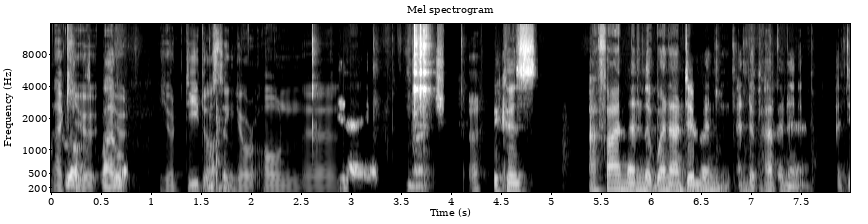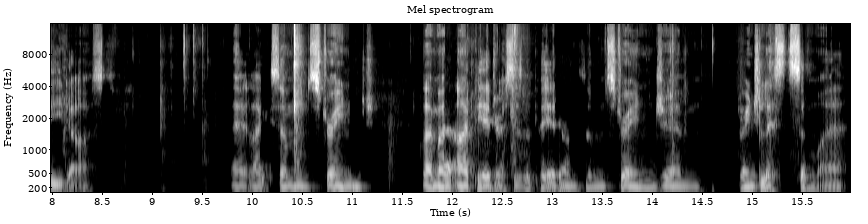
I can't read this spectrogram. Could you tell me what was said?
like you, you're, you're DDoSing your own. Uh, Yeah, much Huh? because I find then that when I do en- end up having a, a DDoS, uh, like some strange, like my IP address has appeared on some strange, um, strange list somewhere,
